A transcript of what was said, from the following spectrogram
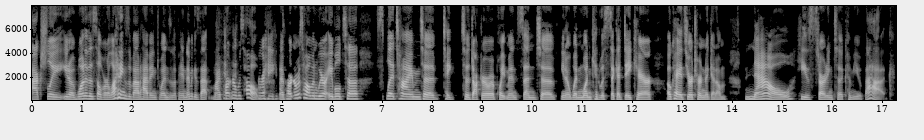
actually, you know, one of the silver linings about having twins in the pandemic is that my partner was home. right. My partner was home and we were able to split time to take to doctor appointments and to, you know, when one kid was sick at daycare, okay, it's your turn to get him. Now he's starting to commute back.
